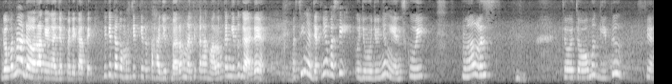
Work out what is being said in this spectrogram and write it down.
Nggak pernah ada orang yang ngajak PDKT yuk kita ke masjid kita tahajud bareng nanti tengah malam kan gitu gak ada ya? Pasti ngajaknya pasti ujung-ujungnya ngenskui males. Cowok-cowok mah gitu sih ya.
